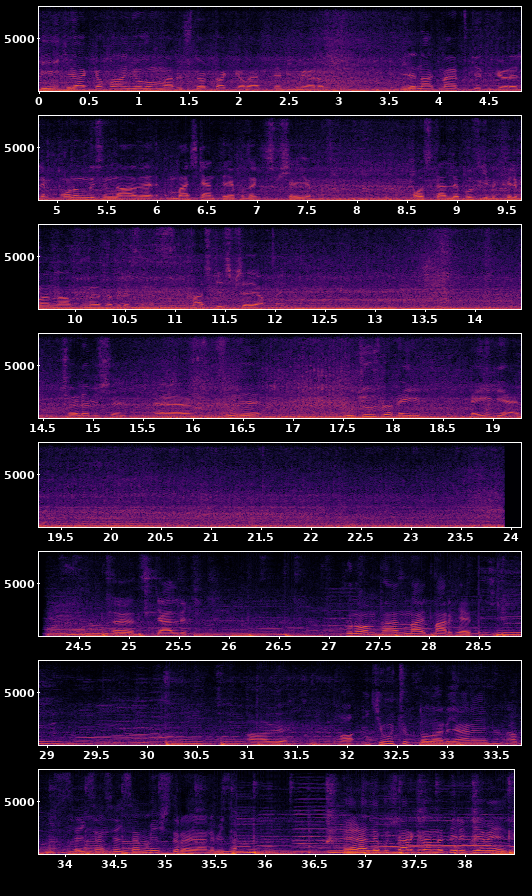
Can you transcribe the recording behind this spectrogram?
Bir iki dakika falan yolum var. 3-4 dakika belki de bilmiyorum. Bir de Night Market'i görelim. Onun dışında abi başkentte yapacak hiçbir şey yok. Hostelde buz gibi klimanın altında yatabilirsiniz. Başka hiçbir şey yapmayın. Şöyle bir şey. eee, şimdi ucuz da değil. Değil yani. Geldik. Phnom Penh Night Market. Abi iki buçuk dolar yani 60 80 85 lira yani bir. Herhalde bu şarkıdan da telif yemeyiz.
